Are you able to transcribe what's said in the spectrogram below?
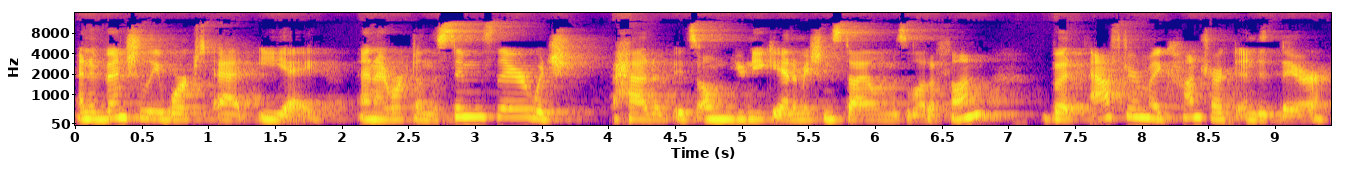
and eventually worked at EA. And I worked on The Sims there, which had its own unique animation style and was a lot of fun. But after my contract ended there,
